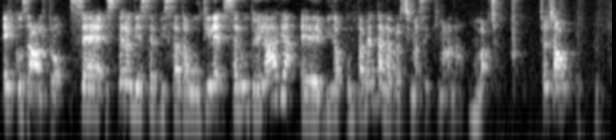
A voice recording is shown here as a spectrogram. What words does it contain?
e cos'altro. Spero di esservi stata utile, saluto Ilaria e vi do appuntamento alla prossima settimana. Un bacio, ciao ciao!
